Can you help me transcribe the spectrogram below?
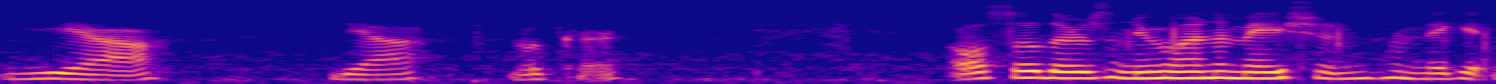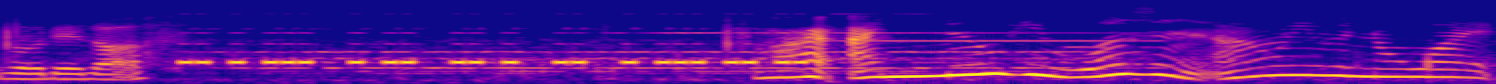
yeah. Yeah, okay. Also, there's a new animation when they get voted off. I knew he wasn't. I don't even know why.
